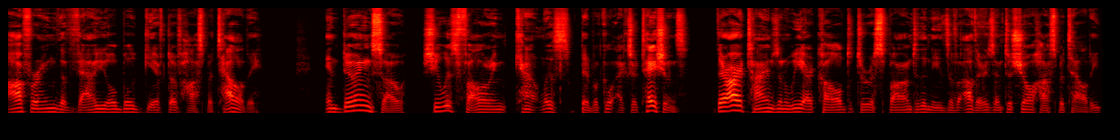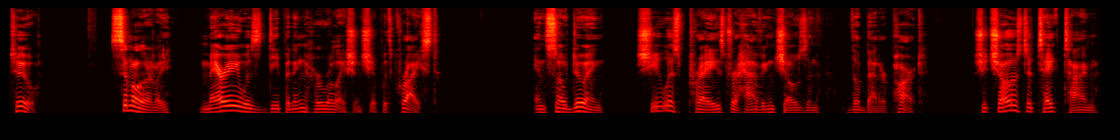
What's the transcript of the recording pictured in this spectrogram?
offering the valuable gift of hospitality. In doing so, she was following countless biblical exhortations. There are times when we are called to respond to the needs of others and to show hospitality too. Similarly, Mary was deepening her relationship with Christ. In so doing, she was praised for having chosen the better part. She chose to take time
